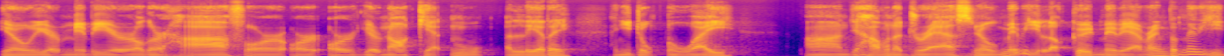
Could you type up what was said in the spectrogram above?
you know, you're maybe your other half or, or, or you're not getting a lady and you don't know why and you haven't addressed, you know, maybe you look good, maybe everything, but maybe you,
